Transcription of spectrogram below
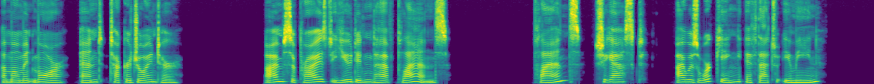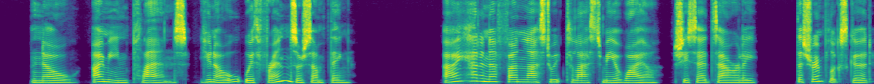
A moment more, and Tucker joined her. I'm surprised you didn't have plans. Plans? she asked. I was working, if that's what you mean. No, I mean plans, you know, with friends or something. I had enough fun last week to last me a while, she said sourly. The shrimp looks good.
